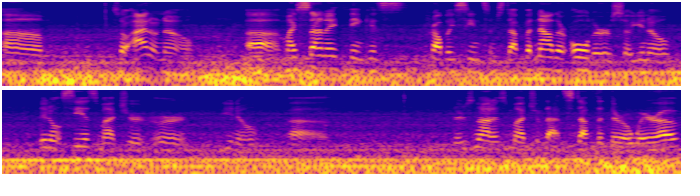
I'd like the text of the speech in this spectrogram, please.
Um, so I don't know. Uh, my son, I think, has probably seen some stuff, but now they're older, so you know they don't see as much or, or you know, uh, there's not as much of that stuff that they're aware of.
